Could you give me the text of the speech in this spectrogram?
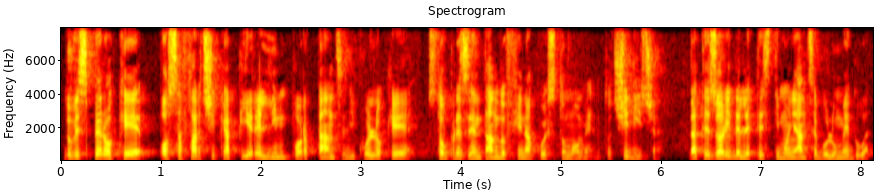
dove spero che possa farci capire l'importanza di quello che sto presentando fino a questo momento. Ci dice, da Tesori delle Testimonianze, volume 2,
